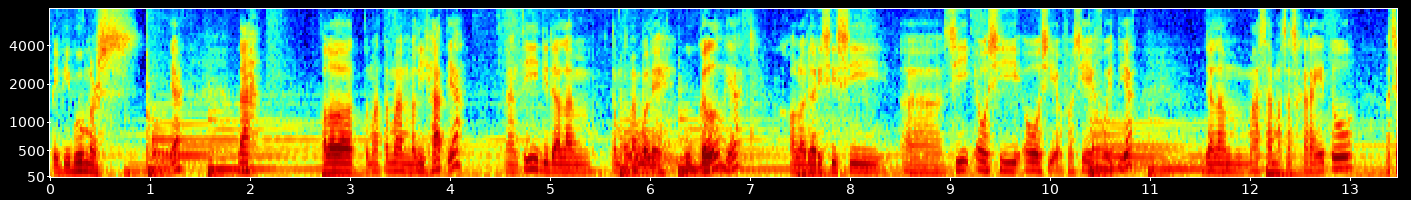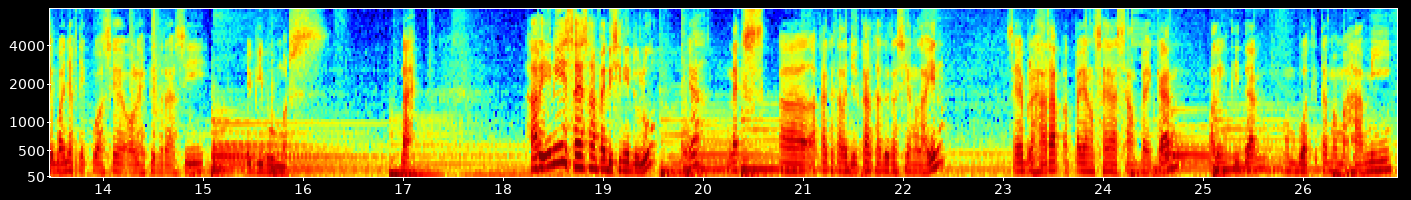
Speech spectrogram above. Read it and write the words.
baby boomers ya. Nah, kalau teman-teman melihat ya, nanti di dalam teman-teman boleh Google ya. Kalau dari sisi uh, CEO CEO CFO CFO itu ya, dalam masa-masa sekarang itu masih banyak dikuasai oleh generasi baby boomers. Nah, hari ini saya sampai di sini dulu ya. Next uh, akan kita lanjutkan ke generasi yang lain. Saya berharap apa yang saya sampaikan paling tidak membuat kita memahami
